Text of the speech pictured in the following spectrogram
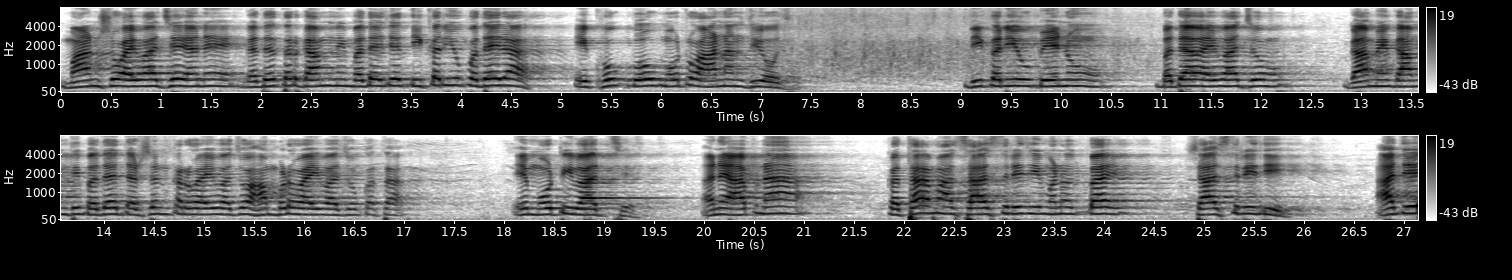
માણસો આવ્યા છે અને ગધેતર ગામની બધે જે દીકરીઓ પધાર્યા, એ ખૂબ બહુ મોટો આનંદ થયો છે. દીકરીઓ, બહેનો બધા આવ્યા છો, ગામે ગામથી બધા દર્શન કરવા આવ્યા છો, સાંભળવા આવ્યા છો કથા. એ મોટી વાત છે. અને આપના કથામાં શાસ્ત્રીજી મનોજભાઈ શાસ્ત્રીજી, આજે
